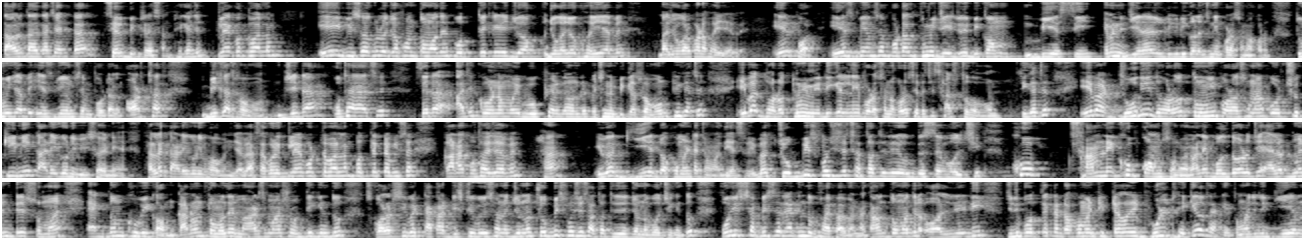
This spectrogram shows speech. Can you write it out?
তাহলে তার কাছে একটা সেলফ ডিক্লারেশন ঠিক আছে? ক্লিয়ার করতে পারলাম? এই বিষয়গুলো যখন তোমাদের প্রত্যেকেরই যোগ- যোগাযোগ হয়ে যাবে বা জোগাড় করা হয়ে যাবে। এরপর S B M same portal তুমি যে যদি বিকম বিএসসি এমনি জেনারেল ডিগ্রি কলেজ নিয়ে পড়াশোনা করো, তুমি যাবে S B M same portal অর্থাৎ বিকাশ ভবন, যেটা কোথায় আছে? সেটা আছে করুণাময়ী বুক ফেয়ার গ্রাউন্ডের পেছনে বিকাশ ভবন, ঠিক আছে? এবার ধরো তুমি মেডিকেল নিয়ে পড়াশোনা করো, সেটা হচ্ছে স্বাস্থ্য ভবন, ঠিক আছে? এবার যদি ধরো তুমি পড়াশোনা করছ কি নিয়ে? কারিগরি বিষয় নিয়ে, তাহলে কারিগরি ভবন যাবে। আশা করি ক্লিয়ার করতে পারলাম প্রত্যেকটা বিষয়। কারা কোথায় যাবে? হ্যাঁ? এবার গিয়ে ডকুমেন্টটা জমা দিয়ে আসবে। এবার চব্বিশ পঁচিশের ছাত্রছাত্রীদের উদ্দেশ্যে বলছি, খুব সামনে খুব কম সময় মানে বলতে পারো যে অ্যালটমেন্টের সময় একদম খুবই কম। কারণ তোমাদের মার্চ মাস অবধি কিন্তু স্কলারশিপের টাকার ডিস্ট্রিবিউশনের জন্য চব্বিশ পঁচিশ ছাত্রছাত্রীদের জন্য বলছি কিন্তু পঁচিশ ছাব্বিশ ছাব্বিশেরা কিন্তু ভয় পাবে না। কারণ তোমাদের অলরেডি যদি প্রত্যেকটা ডকুমেন্ট ঠিকঠাক যদি ভুল থেকেও থাকে, তোমরা যদি গিয়ে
